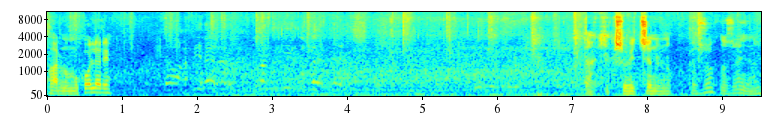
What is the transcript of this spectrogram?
В гарному кольорі. Так, якщо відчинено покажу, на жаль, ні.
